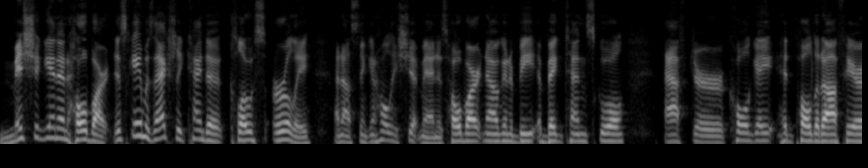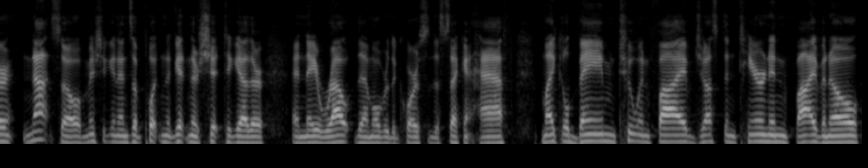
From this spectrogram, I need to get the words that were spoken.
Michigan and Hobart. This game was actually kind of close early. And I was thinking, holy shit, man, is Hobart now going to be a Big Ten school? after Colgate had pulled it off here. Not so. Michigan ends up putting getting their shit together and they rout them over the course of the second half. Michael Boehm two and five, Justin Tiernan five and zero, oh.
